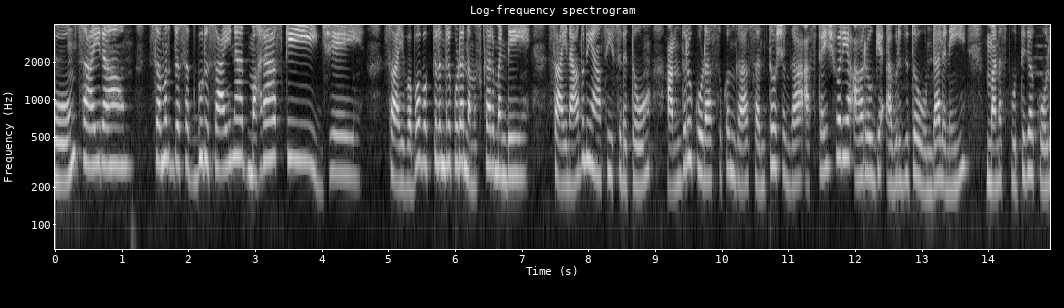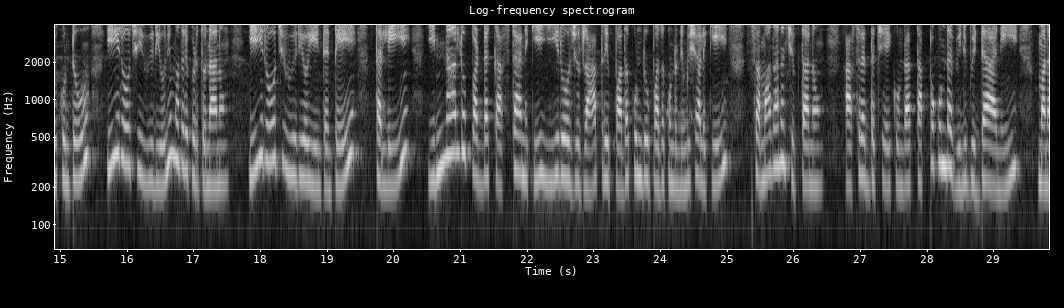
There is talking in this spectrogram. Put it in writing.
Om Sairam. సమర్థ సద్గురు సాయినాథ్ మహారాజ్కి జై. సాయిబాబా భక్తులందరూ కూడా నమస్కారం అండి సాయినాథుని ఆశీస్సులతో అందరూ కూడా సుఖంగా సంతోషంగా అష్టైశ్వర్య ఆరోగ్య అభివృద్ధితో ఉండాలని మనస్ఫూర్తిగా కోరుకుంటూ ఈరోజు ఈ వీడియోని మొదలు పెడుతున్నాను. ఈరోజు వీడియో ఏంటంటే తల్లి ఇన్నాళ్ళు పడ్డ కష్టానికి ఈరోజు రాత్రి పదకొండు పదకొండు నిమిషాలకి సమాధానం చెప్తాను. అశ్రద్ధ చేయకుండా తప్పకుండా వినిబిడ్డ అని మన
